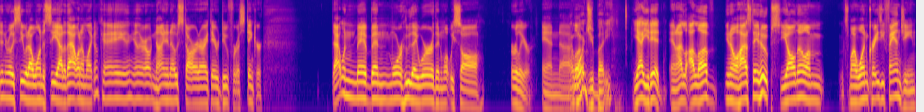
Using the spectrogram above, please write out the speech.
didn't really see what I wanted to see out of that one. I'm like okay you know they're a nine and zero start all right they were due for a stinker. That one may have been more who they were than what we saw earlier. And uh, I look, warned you, buddy. yeah you did. And I I love you know Ohio State hoops. You all know I'm it's my one crazy fan gene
